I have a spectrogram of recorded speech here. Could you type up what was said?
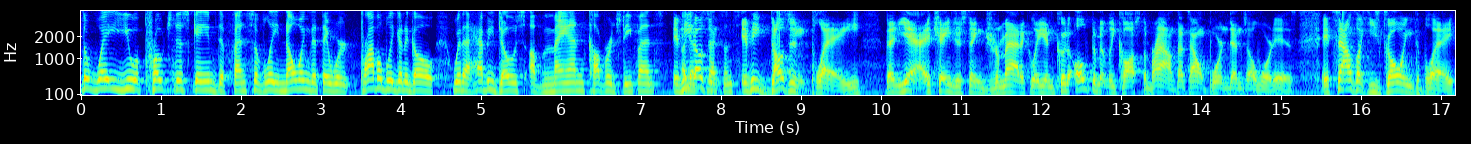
the way you approach this game defensively, knowing that they were probably going to go with a heavy dose of man coverage defense if he against doesn't, Texans? If he doesn't play, then yeah, it changes things dramatically and could ultimately cost the Browns. That's how important Denzel Ward is. It sounds like he's going to play,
